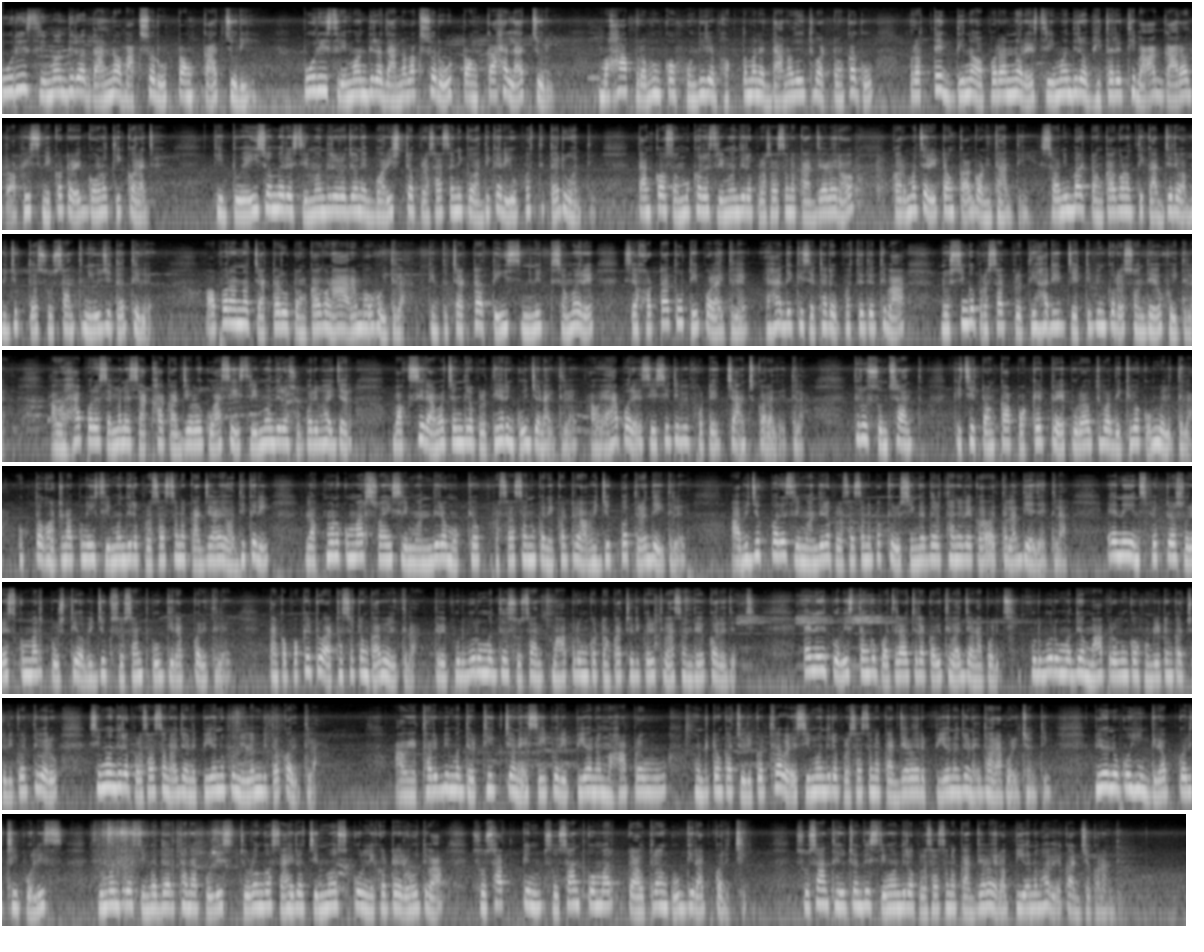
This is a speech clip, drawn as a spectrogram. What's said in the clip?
ପୁରୀ ଶ୍ରୀମନ୍ଦିର ଦାନ ବାକ୍ସରୁ ଟଙ୍କା ଚୋରି ପୁରୀ ଶ୍ରୀମନ୍ଦିର ଦାନବାକ୍ସରୁ ଟଙ୍କା ହେଲା ଚୋରି ମହାପ୍ରଭୁଙ୍କ ହୁଣ୍ଡିରେ ଭକ୍ତମାନେ ଦାନ ଦେଉଥିବା ଟଙ୍କାକୁ ପ୍ରତ୍ୟେକ ଦିନ ଅପରାହ୍ନରେ ଶ୍ରୀମନ୍ଦିର ଭିତରେ ଥିବା ଗାରଦ ଅଫିସ୍ ନିକଟରେ ଗଣତି କରାଯାଏ। କିନ୍ତୁ ଏହି ସମୟରେ ଶ୍ରୀମନ୍ଦିରର ଜଣେ ବରିଷ୍ଠ ପ୍ରଶାସନିକ ଅଧିକାରୀ ଉପସ୍ଥିତ ରୁହନ୍ତି। ତାଙ୍କ ସମ୍ମୁଖରେ ଶ୍ରୀମନ୍ଦିର ପ୍ରଶାସନ କାର୍ଯ୍ୟାଳୟର କର୍ମଚାରୀ ଟଙ୍କା ଗଣିଥାନ୍ତି। ଶନିବାର ଟଙ୍କା ଗଣତି କାର୍ଯ୍ୟରେ ଅଭିଯୁକ୍ତ ସୁଶାନ୍ତ ନିୟୋଜିତ ଥିଲେ। ଅପରାହ୍ନ ଚାରିଟାରୁ ଟଙ୍କାଗଣା ଆରମ୍ଭ ହୋଇଥିଲା। କିନ୍ତୁ ଚାରିଟା ତେଇଶ ମିନିଟ୍ ସମୟରେ ସେ ହଠାତ୍ ଉଠି ପଳାଇଥିଲେ। ଏହା ଦେଖି ସେଠାରେ ଉପସ୍ଥିତ ଥିବା ନୃସିଂହପ୍ରସାଦ ପ୍ରତିହାରୀ ଜେଟିପିଙ୍କର ସନ୍ଦେହ ହୋଇଥିଲା। ଆଉ ଏହାପରେ ସେମାନେ ଶାଖା କାର୍ଯ୍ୟାଳୟକୁ ଆସି ଶ୍ରୀମନ୍ଦିର ସୁପରଭାଇଜର ବକ୍ସିରାମଚନ୍ଦ୍ର ପ୍ରତିହାରୀଙ୍କୁ ଜଣାଇଥିଲେ। ଆଉ ଏହାପରେ ସିସିଟିଭି ଫୁଟେଜ୍ ଯାଞ୍ଚ କରାଯାଇଥିଲା। ଏଥିରୁ ସୁଶାନ୍ତ କିଛି ଟଙ୍କା ପକେଟ୍ରେ ପୂରାଉଥିବା ଦେଖିବାକୁ ମିଳିଥିଲା। ଉକ୍ତ ଘଟଣାକୁ ନେଇ ଶ୍ରୀମନ୍ଦିର ପ୍ରଶାସନ କାର୍ଯ୍ୟାଳୟ ଅଧିକାରୀ ଲକ୍ଷ୍ମଣ କୁମାର ସ୍ୱାଇଁ ଶ୍ରୀମନ୍ଦିର ମୁଖ୍ୟ ପ୍ରଶାସକଙ୍କ ନିକଟରେ ଅଭିଯୋଗ ପତ୍ର ଦେଇଥିଲେ। ଅଭିଯୋଗ ପରେ ଶ୍ରୀମନ୍ଦିର ପ୍ରଶାସନ ପକ୍ଷରୁ ସିଂହଦ୍ୱାର ଥାନାରେ ଏକ ଏତଲା ଦିଆଯାଇଥିଲା। ଏନେଇ ଇନ୍ସପେକ୍ଟର ସୁରେଶ କୁମାର ପୃଷ୍ଟି ଅଭିଯୁକ୍ତ ସୁଶାନ୍ତଙ୍କୁ ଗିରଫ କରିଥିଲେ। ତାଙ୍କ ପକେଟରୁ ଆଠଶହ ଟଙ୍କା ମିଳିଥିଲା। ତେବେ ପୂର୍ବରୁ ମଧ୍ୟ ସୁଶାନ୍ତ ମହାପ୍ରଭୁଙ୍କ ଟଙ୍କା ଚୋରି କରିଥିବା ସନ୍ଦେହ କରାଯାଉଛି। ଏନେଇ ପୋଲିସ ତାଙ୍କୁ ପଚରାଉଚରା କରିଥିବା ଜଣାପଡ଼ିଛି। ପୂର୍ବରୁ ମଧ୍ୟ ମହାପ୍ରଭୁଙ୍କ ହୁଣ୍ଡି ଟଙ୍କା ଚୋରି କରିଥିବାରୁ ଶ୍ରୀମନ୍ଦିର ପ୍ରଶାସନ ଜଣେ ପିଅନଙ୍କୁ ନିଲମ୍ବିତ କରିଥିଲା। ଆଉ ଏଥର ବି ମଧ୍ୟ ଠିକ୍ ଜଣେ ସେହିପରି ପିଅନ ମହାପ୍ରଭୁ ହୁଣ୍ଡି ଟଙ୍କା ଚୋରି କରିଥିବାବେଳେ ଶ୍ରୀମନ୍ଦିର ପ୍ରଶାସନ କାର୍ଯ୍ୟାଳୟରେ ପିଅନ ଜଣେ ଧରାପଡ଼ିଛନ୍ତି। ପିଅନକୁ ହିଁ ଗିରଫ କରିଛି ପୋଲିସ। ଶ୍ରୀମନ୍ଦିର ସିଂହଦ୍ୱାର ଥାନା ପୋଲିସ ଚୋଡ଼ଙ୍ଗ ସାହିର ଚିନ୍ମୟ ସ୍କୁଲ ନିକଟରେ ରହୁଥିବା ସୁଶାନ୍ତ କୁମାର ରାଉତରାୟଙ୍କୁ ଗିରଫ କରିଛି। ସୁଶାନ୍ତ ହେଉଛନ୍ତି ଶ୍ରୀମନ୍ଦିର ପ୍ରଶାସନ କାର୍ଯ୍ୟାଳୟର ପିଅନ ଭାବେ କାର୍ଯ୍ୟ କରନ୍ତି।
